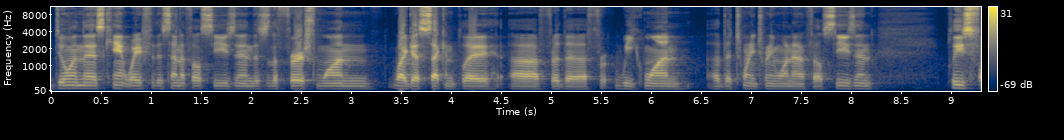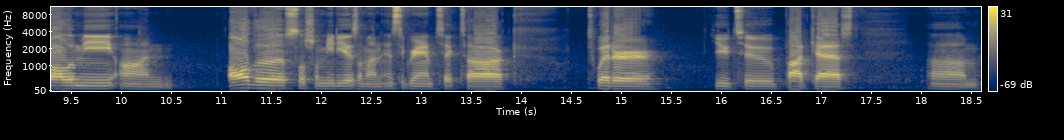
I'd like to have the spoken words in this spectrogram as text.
doing this. Can't wait for this NFL season. This is the first one, well, I guess second play uh, for the for week one of the 2021 NFL season. Please follow me on all the social medias. I'm on Instagram, TikTok, Twitter, YouTube, podcast. Um,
